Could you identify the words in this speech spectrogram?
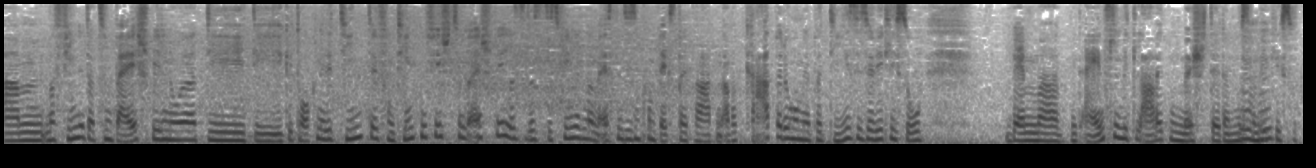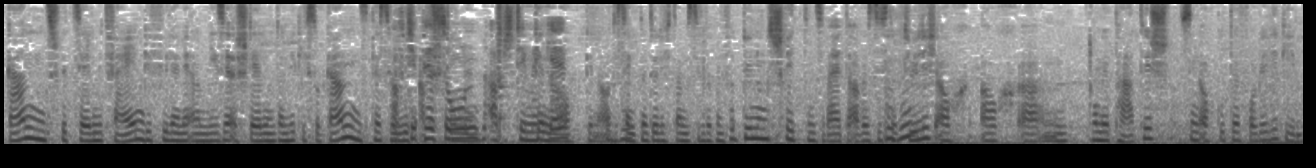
Ähm, man findet da zum Beispiel nur die, die getrocknete Tinte vom Tintenfisch zum Beispiel. Also das, das findet man meist in diesen Komplexpräparaten. Aber gerade bei der Homöopathie ist es ja wirklich so, wenn man mit Einzelmitteln arbeiten möchte, dann muss mhm. man wirklich so ganz speziell mit Feingefühl eine Anamnese erstellen und dann wirklich so ganz persönlich Auf die Person abstimmen. Genau, gell? genau. Das mhm. hängt natürlich dann wir beim Verdünnungsschritt und so weiter. Aber es ist mhm. natürlich auch, auch ähm, homöopathisch, sind auch gute Erfolge gegeben.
